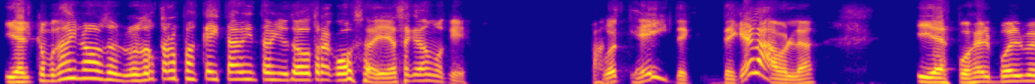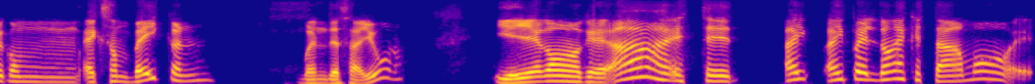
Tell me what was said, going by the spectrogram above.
Y él como que, ay, no, los otros pancakes está bien, está bien, otra cosa. Y ella se queda como que? ¿pancake? ¿De, de qué él habla? Y después él vuelve con Exxon Bacon, buen desayuno. Y ella como que, ah, este, ay, ay, perdón, es que estábamos, eh,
